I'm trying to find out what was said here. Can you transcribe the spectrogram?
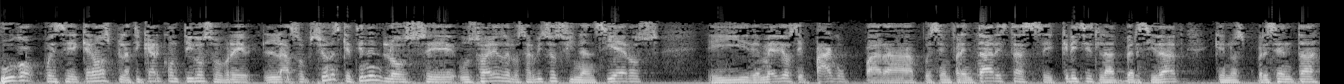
Hugo, pues eh, queremos platicar contigo sobre las opciones que tienen los eh, usuarios de los servicios financieros y de medios de pago para pues enfrentar estas eh, crisis, la adversidad que nos presenta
